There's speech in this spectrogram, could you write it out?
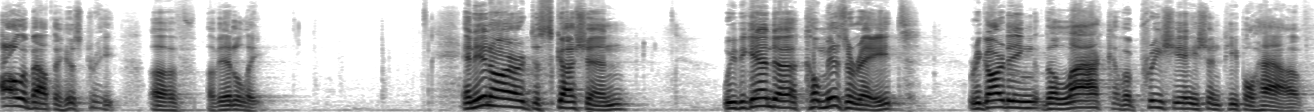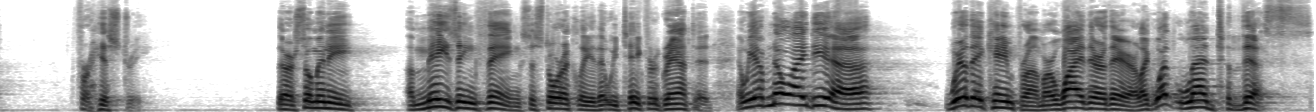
all about the history of, of Italy. And in our discussion, we began to commiserate regarding the lack of appreciation people have for history. There are so many amazing things historically that we take for granted, and we have no idea where they came from or why they're there. Like, what led to this?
